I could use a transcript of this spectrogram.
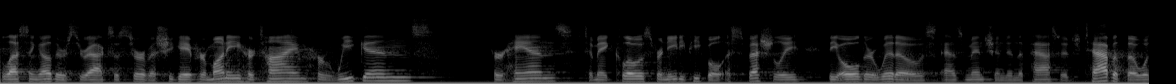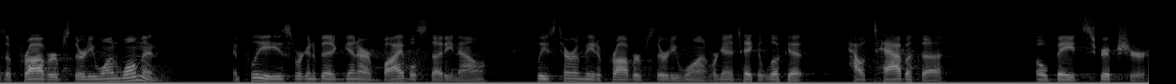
blessing others through acts of service. She gave her money, her time, her weekends, her hands to make clothes for needy people, especially the older widows, as mentioned in the passage. Tabitha was a Proverbs 31 woman. And please, we're going to begin our Bible study now. Please turn with me to Proverbs 31. We're going to take a look at how Tabitha obeyed Scripture.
